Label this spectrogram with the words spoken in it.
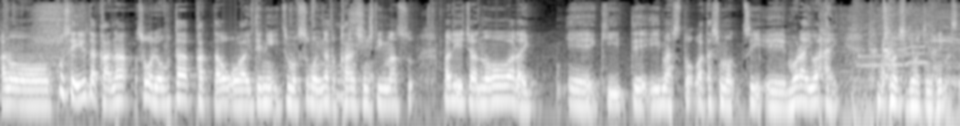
あのー個性豊かな僧侶お二方をお相手にいつもすごいなと感心しています。マリエちゃんの大笑い、えー聞いていますと、私もつい、えーもらい笑い、楽しい気持ちになります。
